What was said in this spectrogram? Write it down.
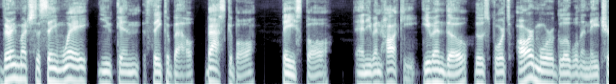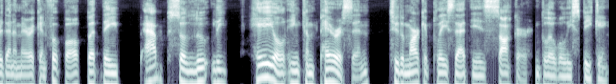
very much the same way, you can think about basketball, baseball, and even hockey, even though those sports are more global in nature than American football, but they absolutely pale in comparison to the marketplace that is soccer, globally speaking,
